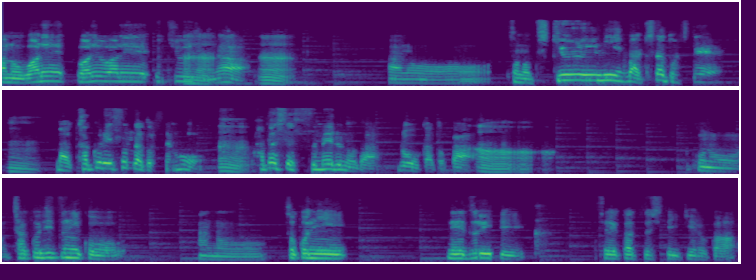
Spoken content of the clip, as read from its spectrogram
あの、我、我々宇宙人が、うん、あのーその地球に、まあ、来たとして、うん、まあ、隠れ住んだとしても、うん。あ果たして住めるのだろうかとか、あ。この着実にこう、あの、そこに根付いて生活していけるか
